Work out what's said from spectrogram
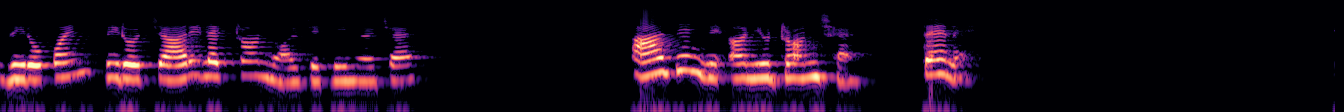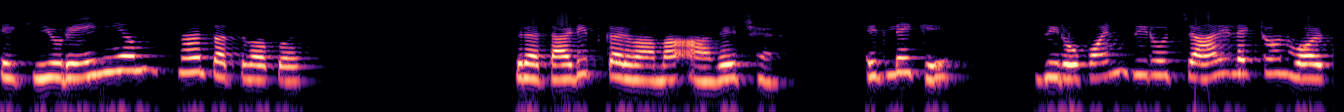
ઝીરો પોઈન્ટ ઝીરો ચાર ઇલેક્ટ્રોન વોલ્ટ જેટલી હોય છે. આ જે ન્યુટ્રોન છે, તેને એક યુરેનિયમના તત્વ પર પ્રતાડિત કરવામાં આવે છે. એટલે કે ઝીરો પોઈન્ટ ઝીરો ચાર ઇલેક્ટ્રોન વોલ્ટ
